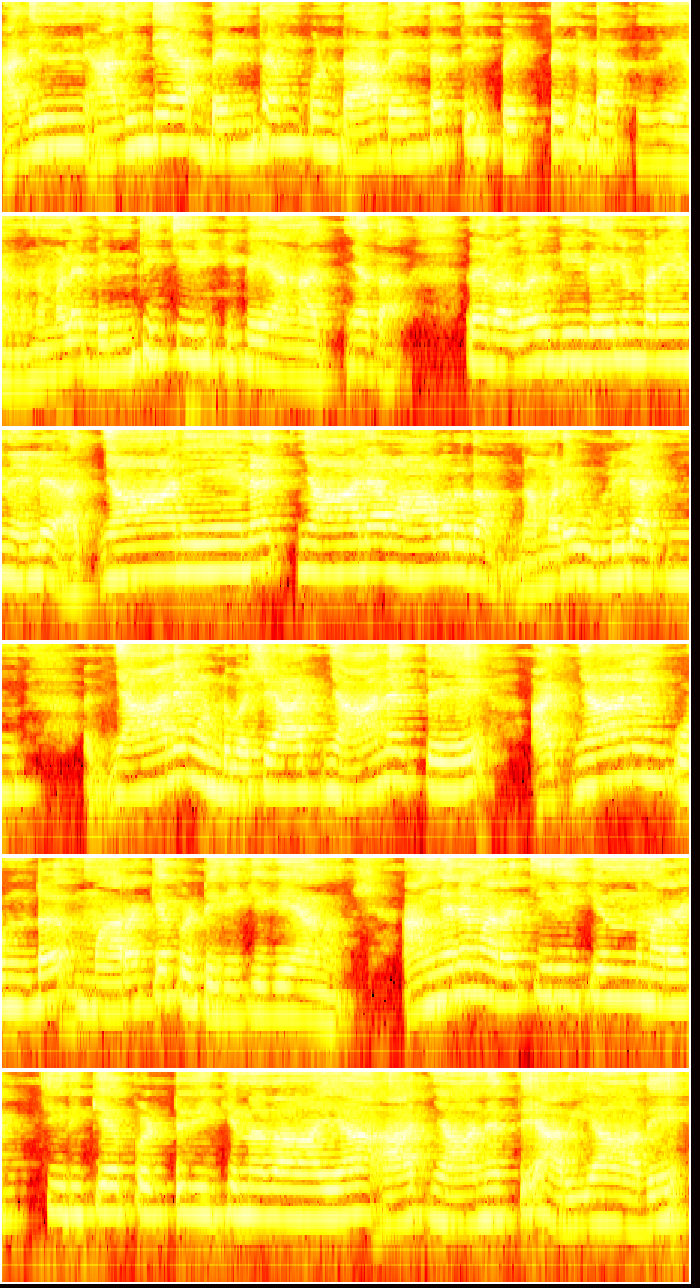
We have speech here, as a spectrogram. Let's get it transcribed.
അതിൽ അതിന്റെ ആ ബന്ധം കൊണ്ട് ആ ബന്ധത്തിൽ പെട്ട് കിടക്കുകയാണ്. നമ്മളെ ബന്ധിച്ചിരിക്കുകയാണ് അജ്ഞത. അതെ ഭഗവത്ഗീതയിലും പറയുന്നല്ലേ അജ്ഞാനേന ജ്ഞാനമാവൃതം. നമ്മുടെ ഉള്ളിൽ ജ്ഞാനമുണ്ട് പക്ഷെ ആ ജ്ഞാനത്തെ അജ്ഞാനം കൊണ്ട് മറയ്ക്കപ്പെട്ടിരിക്കുകയാണ്. അങ്ങനെ മറച്ചിരിക്കുന്ന മറച്ചിരിക്കപ്പെട്ടിരിക്കുന്നതായ ആ ജ്ഞാനത്തെ അറിയാതെ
